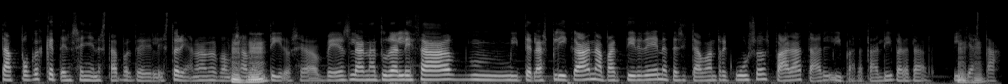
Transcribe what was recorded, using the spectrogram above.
tampoco es que te enseñen esta parte de la historia, no nos vamos a mentir. O sea, ves la naturaleza mm, y te la explican a partir de necesitaban recursos para tal y para tal y para tal. Y ya está.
